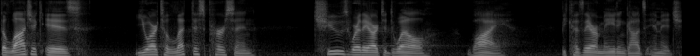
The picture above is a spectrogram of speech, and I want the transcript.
The logic is you are to let this person choose where they are to dwell. Why? Because they are made in God's image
